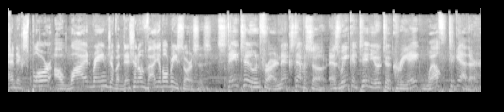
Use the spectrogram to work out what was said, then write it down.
and explore a wide range of additional valuable resources. Stay tuned for our next episode as we continue to create wealth together.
